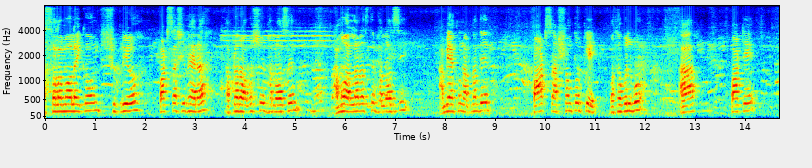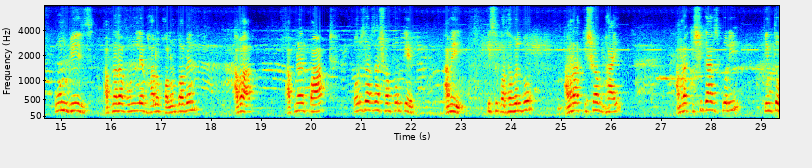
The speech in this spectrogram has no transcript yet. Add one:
আসসালামু আলাইকুম, সুপ্রিয় পাট চাষি ভাইরা আপনারা অবশ্যই ভালো আছেন। আমিও আল্লাহর রাস্তে ভালো আছি। আমি এখন আপনাদের পাট চাষ সম্পর্কে কথা বলব। আর পাটে কোন বীজ আপনারা বুনলে ভালো ফলন পাবেন? আবার আপনার পাট পরিচর্যা সম্পর্কে আমি কিছু কথা বলব। আমরা কৃষক ভাই, আমরা কৃষিকাজ করি, কিন্তু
